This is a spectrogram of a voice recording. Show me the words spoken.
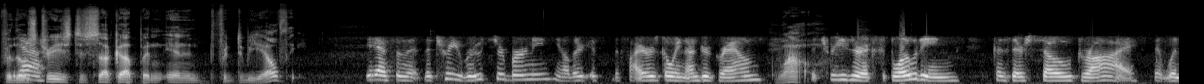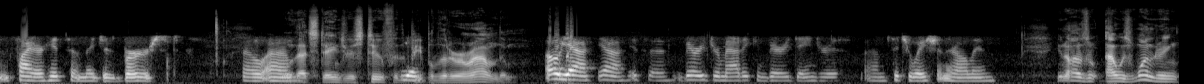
for those Yeah. trees to suck up and, and for to be healthy. Yes, and the, the tree roots are burning. You know, they're, it's, the fire is going underground. Wow. The trees are exploding because they're so dry that when fire hits them, they just burst. So, um, Well, that's dangerous too for the Yes. people that are around them. oh yeah, yeah, it's a very dramatic and very dangerous um, situation they're all in. You know, I was I was wondering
